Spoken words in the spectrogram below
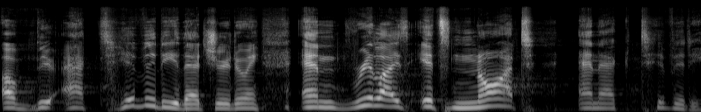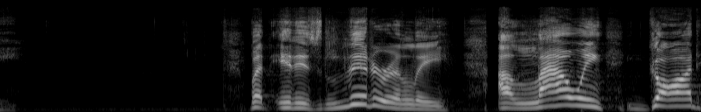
of the activity that you're doing and realize it's not an activity but it is literally allowing God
